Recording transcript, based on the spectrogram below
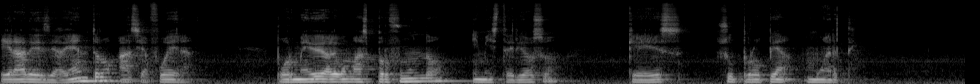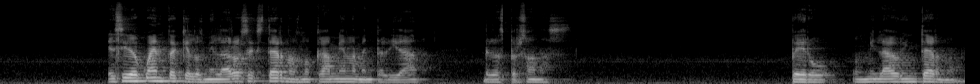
era desde adentro hacia afuera, por medio de algo más profundo y misterioso que es su propia muerte. Él se dio cuenta que los milagros externos no cambian la mentalidad de las personas, pero un milagro interno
